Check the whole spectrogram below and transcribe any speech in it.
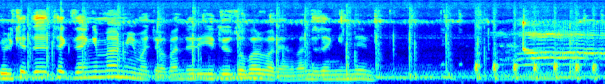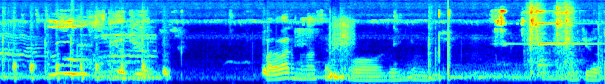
ülkede tek zengin ben miyim acaba? Bende de 700 dolar var yani. Ben de zengin değilim. Uf, yapıyor. Para var mı lan sen? Oo zenginmiş. 12 dolar.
